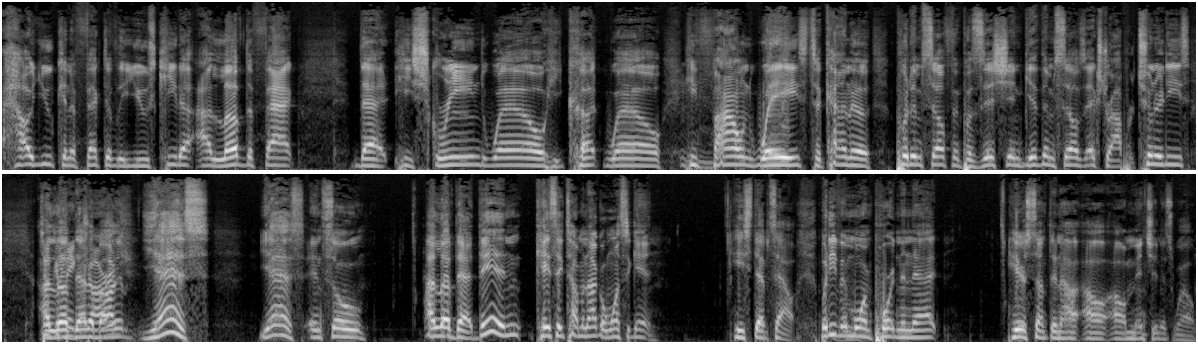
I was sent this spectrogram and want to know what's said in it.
how you can effectively use Keita. I love the fact that he screened well, he cut well, he found ways to kind of put himself in position, give themselves extra opportunities. I Took a love that about him. Yes, yes, and so I love that. Then Keisei Tominaga once again, he steps out. But even more important than that, here's something I'll, I'll, I'll mention as well.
